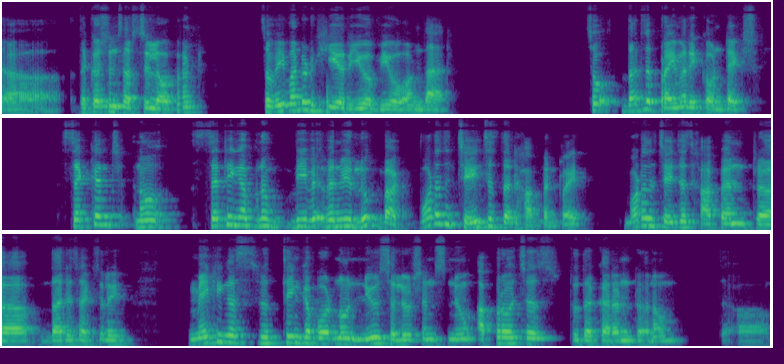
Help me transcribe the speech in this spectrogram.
uh, the questions are still open. So we wanted to hear your view on that. So that's the primary context. Second, you know, setting up, you know, we, when we look back, what are the changes that happened, right? What are the changes happened uh, that is actually making us to think about you know, new solutions, new approaches to the current you know, uh,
